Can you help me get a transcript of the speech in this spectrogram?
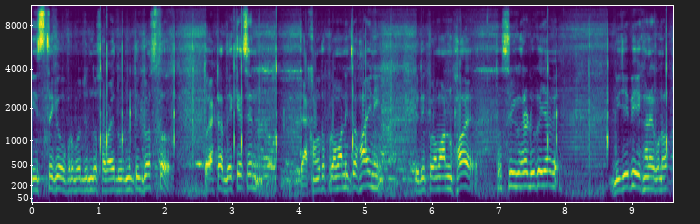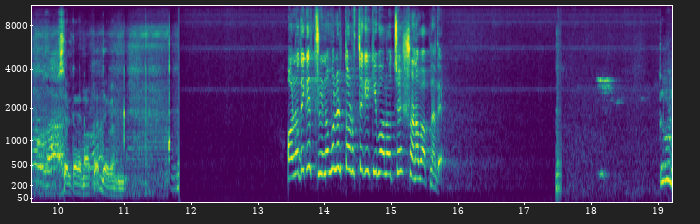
নিচ থেকে উপর পর্যন্ত সবাই দুর্নীতিগ্রস্ত। তো একটা দেখেছেন এখনও তো প্রমাণিত হয়নি। যদি প্রমাণ হয় তো শ্রীঘরে ঢুকে যাবে। বিজেপি এখানে কোনো শেল্টার ওনাকে দেবেন না। অন্যদিকে তৃণমূলের তরফ থেকে কি বলা হচ্ছে শোনাব আপনাদের। দেখুন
